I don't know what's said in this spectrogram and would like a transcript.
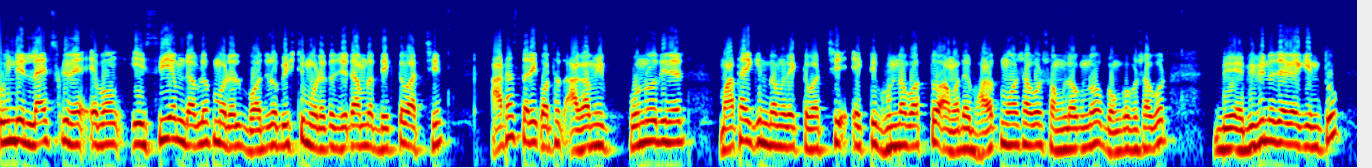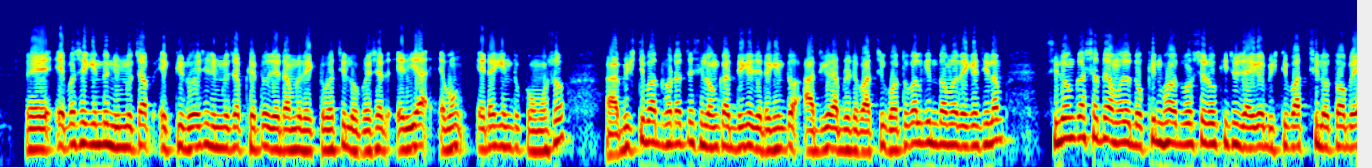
উইন্ডের লাইভ স্ক্রিনে এবং এই সিএম ডেভেলপ মডেল বজ্র বৃষ্টি মোডে তো যেটা আমরা দেখতে পাচ্ছি আঠাশ তারিখ অর্থাৎ আগামী পনেরো দিনের মাথায় কিন্তু আমরা দেখতে পাচ্ছি একটি ঘূর্ণাবর্ত আমাদের ভারত মহাসাগর সংলগ্ন বঙ্গোপসাগর। বিভিন্ন জায়গায় কিন্তু এপাশে কিন্তু নিম্নচাপ একটি রয়েছে, নিম্নচাপ ক্ষেত্র যেটা আমরা দেখতে পাচ্ছি লো প্রেশার এরিয়া এবং এটা কিন্তু ক্রমশ বৃষ্টিপাত ঘটাচ্ছে শ্রীলঙ্কার দিকে, যেটা কিন্তু আজকের আপডেটে পাচ্ছি। গতকাল কিন্তু আমরা দেখেছিলাম শ্রীলঙ্কার সাথে আমাদের দক্ষিণ ভারতবর্ষেরও কিছু জায়গায় বৃষ্টিপাত ছিল, তবে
